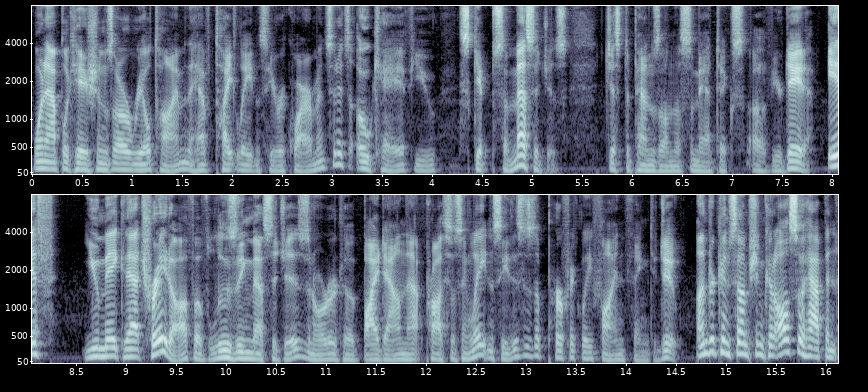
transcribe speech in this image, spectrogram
when applications are real time and they have tight latency requirements, and it's okay if you skip some messages. Just depends on the semantics of your data. If you make that trade-off of losing messages in order to buy down that processing latency, this is a perfectly fine thing to do. Underconsumption can also happen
